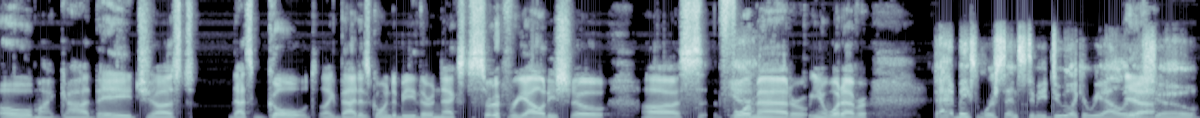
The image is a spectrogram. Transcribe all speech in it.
oh my god, they just that's gold. Like that is going to be their next sort of reality show uh s- Yeah. format or you know whatever. that makes more sense to me. Do like a reality Yeah. show.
